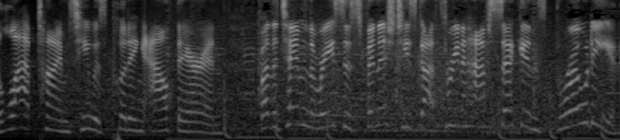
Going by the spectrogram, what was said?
lap times he was putting out there. And by the time the race is finished, he's got three and a half seconds. Brody,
